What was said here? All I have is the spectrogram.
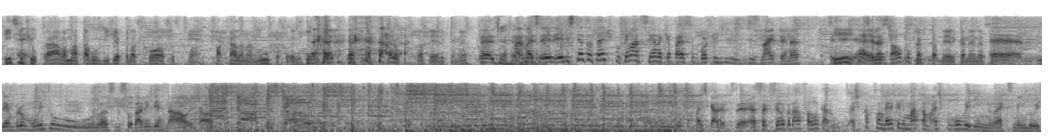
Quem se É. infiltrava, matava o vigia pelas costas, com uma facada na nuca, por exemplo, era o né? era o Capitão América, né? É, tipo, mas, mas ele- eles tentam até, tipo, tem uma cena que aparece o Buck de, de sniper, né? Sim, é, ele salva tipo, o Capitão América, né? Nessa... É, lembrou muito o lance do soldado invernal e tal. Mas, cara, essa cena que eu tava falando, cara, acho que o Capitão América ele mata mais que o Wolverine no X-Men 2.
